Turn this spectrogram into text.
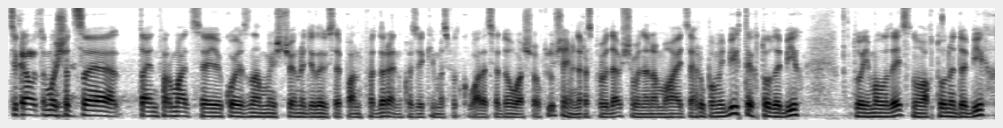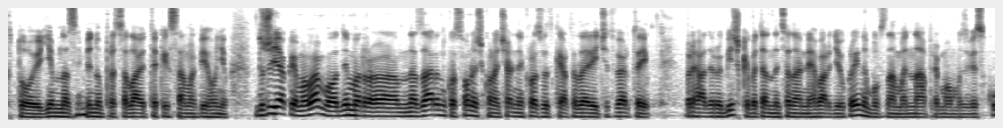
Цікаво, тому що це та інформація, якою з нами щойно ділився пан Федоренко, з яким ми спілкувалися до вашого включення. Він розповідав, що вони намагаються групами бігти. Хто добіг, хто і молодець. Ну а хто не добіг, хто їм на заміну присилають таких самих бігунів. Дуже дякуємо вам, Володимир е, Назаренко, сонечко, начальник розвідки артилерії 4-ї бригади Рубіж, капітан Національної гвардії України, був з нами на прямому зв'язку.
